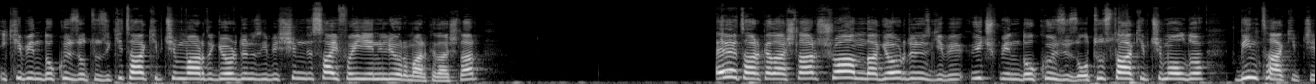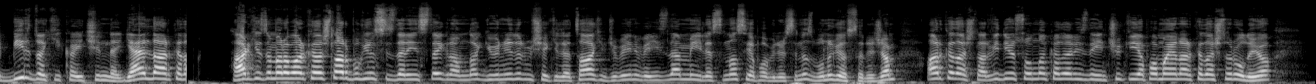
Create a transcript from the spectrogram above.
2932 takipçim vardı gördüğünüz gibi. Şimdi sayfayı yeniliyorum arkadaşlar. Evet arkadaşlar şu anda gördüğünüz gibi 3930 takipçim oldu. 1000 takipçi 1 dakika içinde geldi arkadaşlar. Herkese merhaba arkadaşlar. Bugün sizlere Instagram'da güvenilir bir şekilde takipçi, beğeni ve izlenme hilesi nasıl yapabilirsiniz bunu göstereceğim. Arkadaşlar video sonuna kadar izleyin çünkü yapamayan arkadaşlar oluyor.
